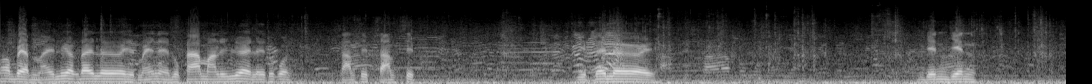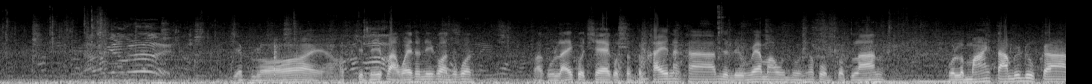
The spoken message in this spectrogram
ว่าแบบไหนเลือกได้เลยเห็นไหมเนี่ยลูกค้ามาเรื่อยๆเลยทุกคน 30 30 หยิบได้เลย เย็นเย็นเรียบร้อยเอาครับคลิปนี้ฝากไว้เท่านี้ก่อนทุกคน ฝากกดไลค์ กดแชร์ กด subscribe นะครับ อย่าลืมแวะมาอุดหนุนครับผมกับร้านผลไม้ตามฤดูกาล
